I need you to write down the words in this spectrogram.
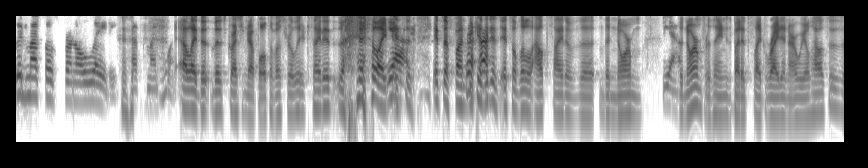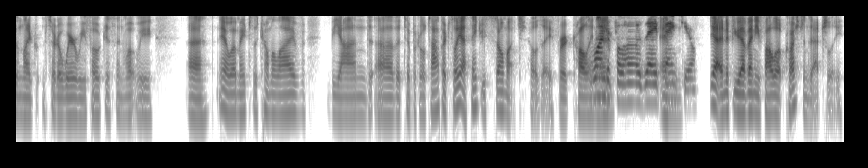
good muscles for an old lady. That's my point. I like that this question got both of us really excited. like yeah. it's just, it's a fun because it is it's a little outside of the the norm yeah. the norm for things, but it's like right in our wheelhouses and like sort of where we focus and what we uh yeah what makes us come alive beyond uh, the typical topic. So yeah, thank you so much, Jose, for calling Wonderful, in. Jose. And, thank you. Yeah, and if you have any follow up questions, actually,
